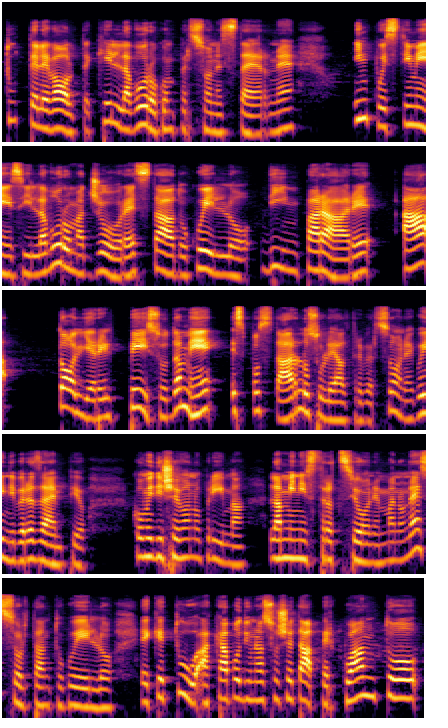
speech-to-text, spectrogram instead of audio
tutte le volte che lavoro con persone esterne in questi mesi il lavoro maggiore è stato quello di imparare a togliere il peso da me e spostarlo sulle altre persone. Quindi per esempio, come dicevano prima, l'amministrazione, ma non è soltanto quello, è che tu a capo di una società, per quanto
